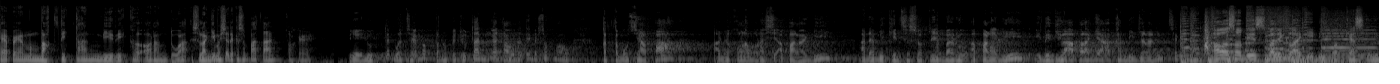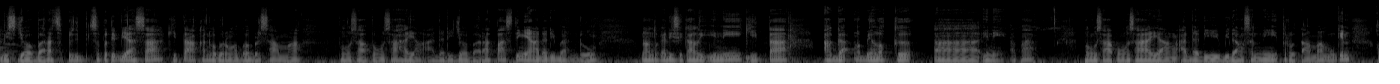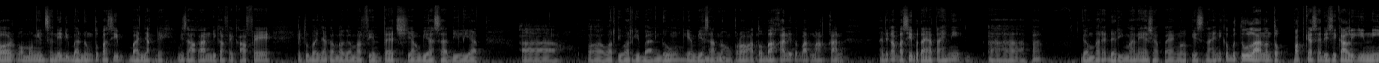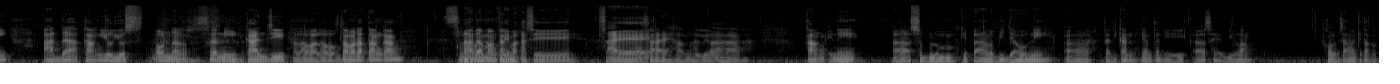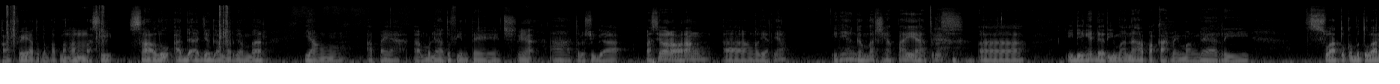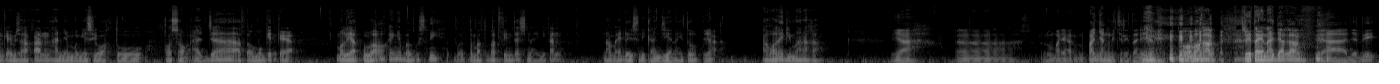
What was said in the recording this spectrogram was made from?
kayak pengen membaktikan diri ke orang tua selagi masih ada kesempatan Oke. ya hidup teh buat saya mah penuh kejutan nggak tahu nanti besok mau ketemu siapa ada kolaborasi apa lagi ada bikin sesuatu yang baru apa lagi ide gila apa lagi yang akan dijalani saya nggak tahu Halo Sobis, balik lagi di podcast Indibis Jawa Barat. Seperti seperti biasa, kita akan ngobrol-ngobrol bersama pengusaha-pengusaha yang ada di Jawa Barat, pastinya yang ada di Bandung. Nah, untuk edisi kali ini kita agak ngebelok ke eh, ini apa? pengusaha-pengusaha yang ada di bidang seni terutama. Mungkin kalau ngomongin seni di Bandung tuh pasti banyak deh. Misalkan di kafe-kafe itu banyak gambar-gambar vintage yang biasa dilihat eh, eh, wargi-wargi Bandung yang biasa nongkrong atau bahkan di tempat makan. Nanti kan pasti bertanya-tanya ini eh, apa gambarnya dari mana ya? Siapa yang ngelukis? Nah ini kebetulan untuk podcast edisi kali ini ada Kang Julius owner seni Kanji. Halo halo. Selamat datang Kang. Selamat, Damang, Kang? terima kasih. Saya Saya alhamdulillah. Kang, ini eh, sebelum kita lebih jauh nih, eh, tadi kan yang tadi eh, saya bilang, kalau misalnya kita ke kafe atau tempat makan pasti selalu ada aja gambar-gambar yang apa ya eh, modelnya tuh vintage. ya Ah, terus juga pasti orang-orang eh, ngelihatnya ini yang gambar siapa ya? Terus eh, idenya dari mana? Apakah memang dari suatu kebetulan kayak misalkan hanya mengisi waktu kosong aja atau mungkin kayak melihat peluang oh kayaknya bagus nih tempat-tempat vintage. Nah, ini kan namanya dari seni kanji ya. Nah, itu ya awalnya gimana, Kang? ya eh, lumayan panjang nih ceritanya ini. gak apa-apa, Kang. Ceritain aja, Kang. ya jadi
